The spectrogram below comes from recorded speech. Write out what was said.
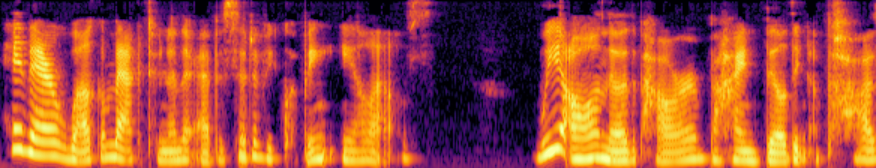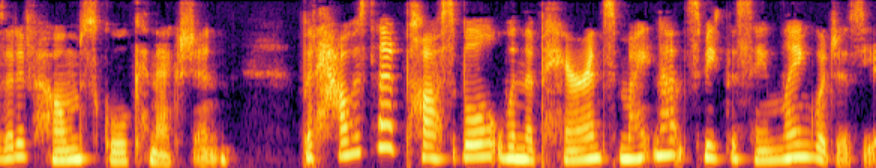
Hey there, welcome back to another episode of Equipping ELLs. We all know the power behind building a positive homeschool connection, but how is that possible when the parents might not speak the same language as you?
